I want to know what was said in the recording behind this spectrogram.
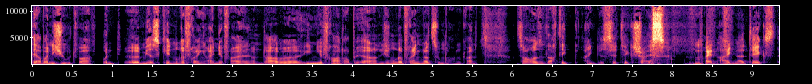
der aber nicht gut war. Und äh, mir ist kein Refrain eingefallen und habe ihn gefragt, ob er nicht einen Refrain dazu machen kann. Zu Hause dachte ich, eigentlich ist der Text scheiße. mein eigener Text.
